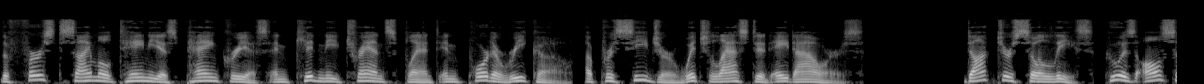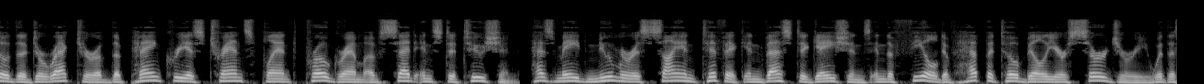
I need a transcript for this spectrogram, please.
the first simultaneous pancreas and kidney transplant in Puerto Rico, a procedure which lasted eight hours. Dr. Solis, who is also the director of the pancreas transplant program of said institution, has made numerous scientific investigations in the field of hepatobiliary surgery with a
